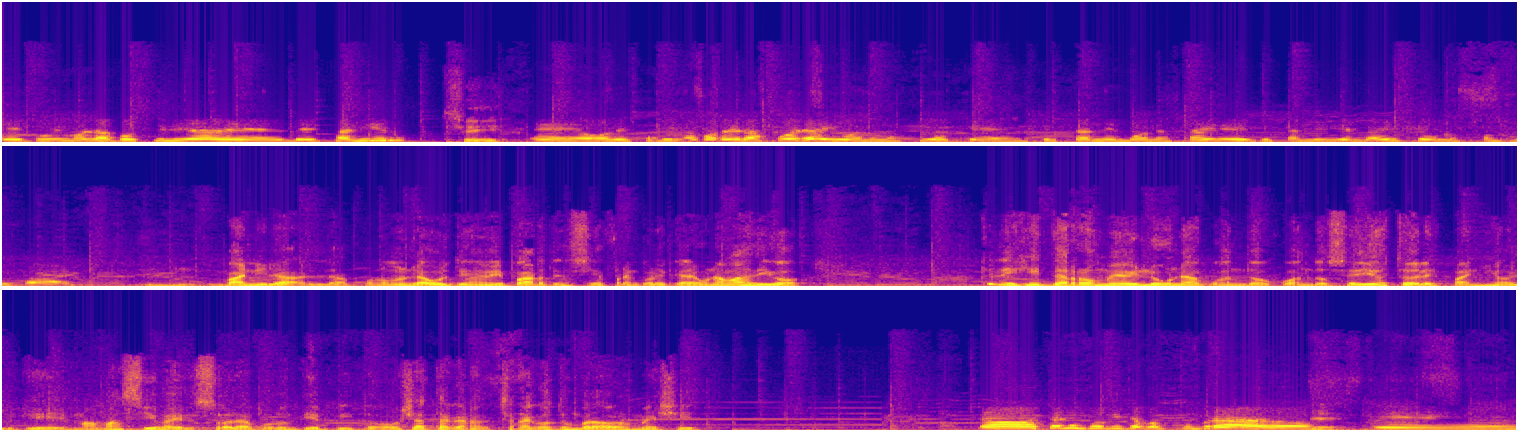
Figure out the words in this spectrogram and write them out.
eh, tuvimos la posibilidad de, salir sí. Eh, o de salir a correr afuera y bueno, las chicas que, están en Buenos Aires y que están viviendo ahí se les complicaba eso. Vani, la, por lo menos la última de mi parte, si a Franco le queda alguna más, digo, ¿qué le dijiste a Romeo y Luna cuando, cuando se dio esto del español que mamá se iba a ir sola por un tiempito? ¿O ya, está, ya están acostumbrados los Messi? No, están un poquito acostumbrados. Eh,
